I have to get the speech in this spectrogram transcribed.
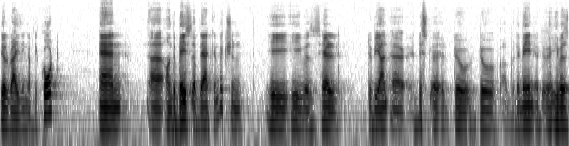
till rising of the court. And uh, on the basis of that conviction, he, he was held to be un, uh, dis, uh, to, to remain, to, he was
